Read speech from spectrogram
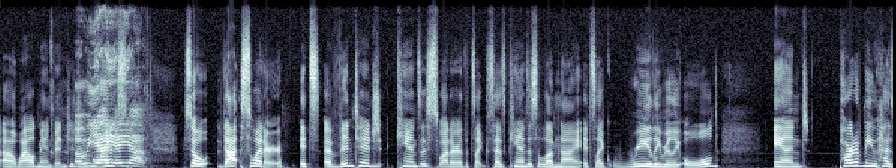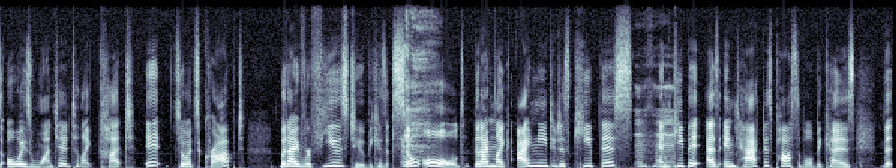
uh, Wild Man Vintage. Oh yeah, yeah, yeah. So that sweater, it's a vintage Kansas sweater that's like says Kansas alumni. It's like really really old and part of me has always wanted to like cut it so it's cropped, but I refuse to because it's so old that I'm like I need to just keep this and mm-hmm. keep it as intact as possible because the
